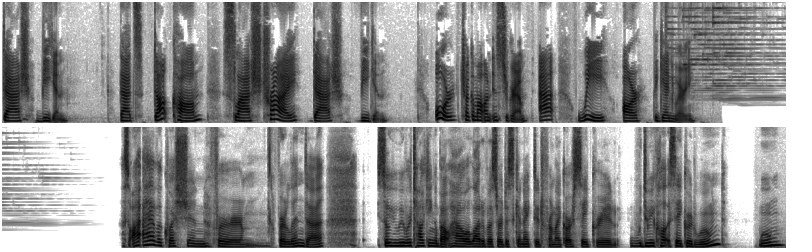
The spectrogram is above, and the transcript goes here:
dash vegan. That's dot com slash try dash vegan. Or check them out on Instagram at we are veganuary. So I have a question for um, for Linda. So we were talking about how a lot of us are disconnected from like our sacred. Do we call it sacred wound? Womb.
